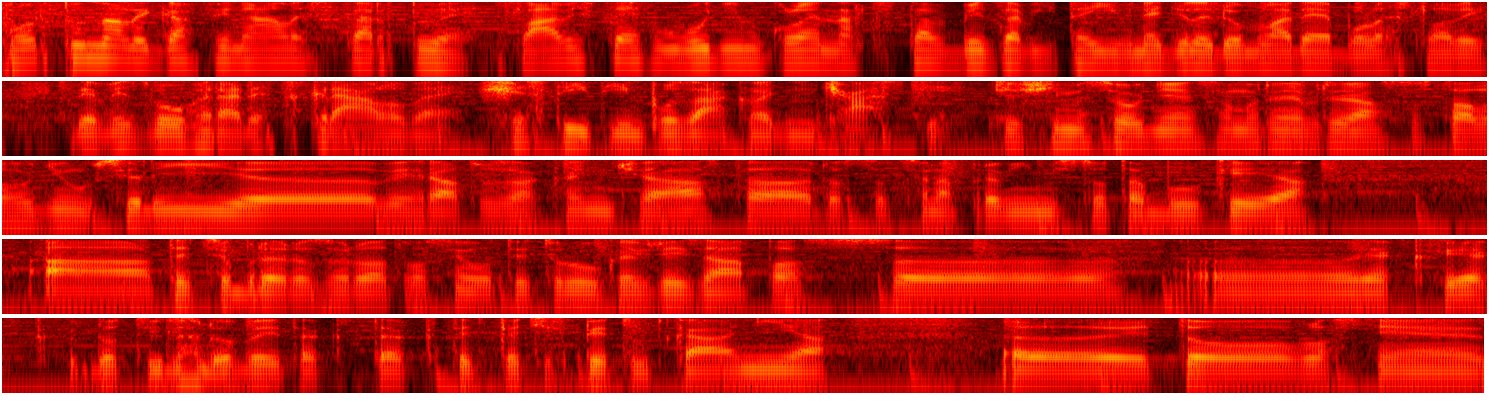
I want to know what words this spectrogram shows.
Fortuna Liga finále startuje. Slávisté v úvodním kole nadstavby zavítají v neděli do Mladé Boleslavy, kde vyzvou Hradec Králové, šestý tým po základní části. Těšíme se hodně, samozřejmě, protože nás to stálo hodně úsilí eh, vyhrát tu základní část a dostat se na první místo tabulky a a teď se bude rozhodovat vlastně o titulu každý zápas, eh, eh, jak, jak do téhle doby, tak, tak teďka těch pět utkání a je to vlastně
